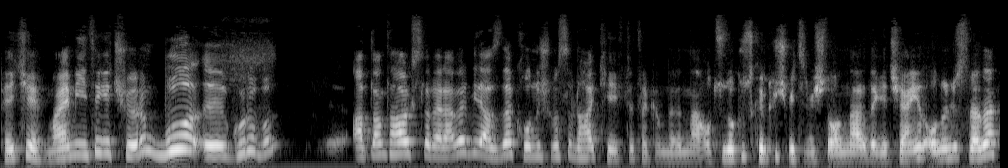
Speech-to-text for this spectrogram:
Peki Miami Heat'e geçiyorum. Bu e, grubun e, Atlanta Hawks'la beraber biraz da konuşması daha keyifli takımlarından. 39-43 bitirmişti onlar da geçen yıl. 10. sırada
